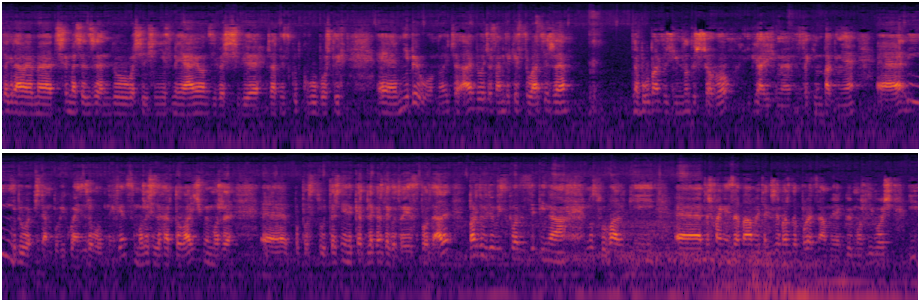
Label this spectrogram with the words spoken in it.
zagrałem e, trzy mecze z rzędu, właściwie się nie zmieniając i właściwie żadnych skutków ubocznych e, nie było. No i ale były czasami takie sytuacje, że no było bardzo zimno, deszczowo graliśmy w takim bagnie e, i nie było jakichś tam powikłań zdrowotnych, więc może się zahartowaliśmy, może e, po prostu też nie dla każdego to jest sport, ale bardzo widowiskowa dyscyplina, mnóstwo walki, e, też fajnej zabawy, także bardzo polecam jakby możliwość i,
